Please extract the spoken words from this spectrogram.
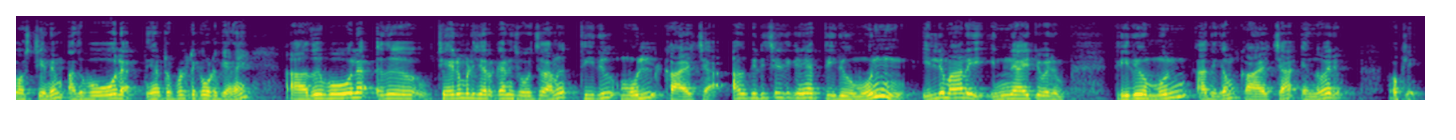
ക്വസ്റ്റ്യനും അതുപോലെ ഞാൻ ട്രിപ്പിൾ ടിക്ക് കൊടുക്കുകയാണേ. അതുപോലെ ഇത് ചേരുമ്പടി ചേർക്കാനും ചോദിച്ചതാണ്. തിരുമുൽ കാഴ്ച. അത് പിരിച്ചെഴുതി കഴിഞ്ഞാൽ തിരുമുൻ. ഇല്ല് മാറി ഇന്നായിട്ട് വരും. തിരുമുൻ അധികം കാഴ്ച എന്ന് വരും. ഓക്കെ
